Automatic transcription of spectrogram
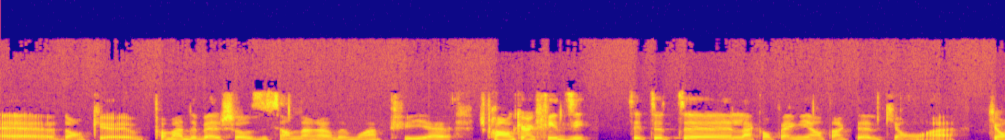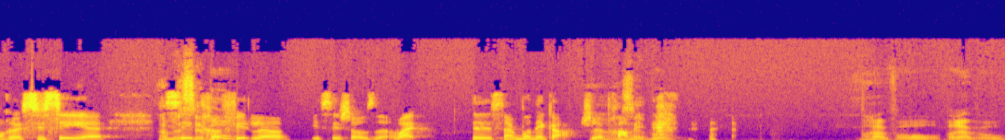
Euh, donc, euh, pas mal de belles choses ici en arrière de moi. Puis je prends aucun crédit. C'est toute la compagnie en tant que telle qui ont, qui ont reçu ces, ah, ces trophées-là et ces choses-là. Ouais, c'est un beau décor, je le ah, promets. Bravo, bravo.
